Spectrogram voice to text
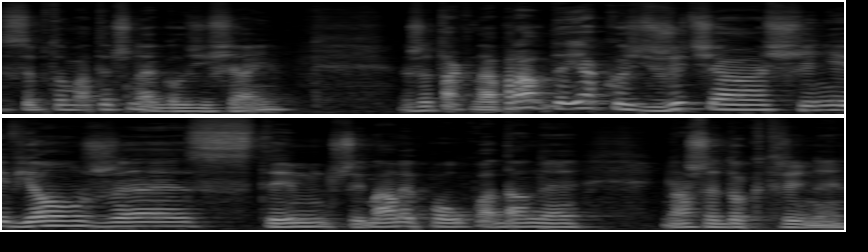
symptomatycznego dzisiaj, że tak naprawdę jakość życia się nie wiąże z tym, czy mamy poukładane nasze doktryny,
